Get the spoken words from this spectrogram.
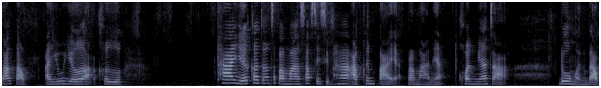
สักแบบอายุเยอะอะคือ ถ้าเยอะก็จะประมาณสัก 45 อัพขึ้นไปอะประมาณเนี้ย คนเนี้ยจะดูเหมือนแบบ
